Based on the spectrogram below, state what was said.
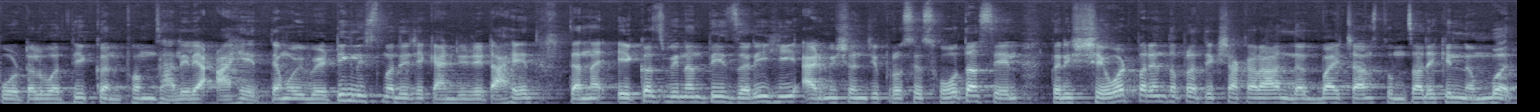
पोर्टलवरती कन्फर्म झालेले आहेत. त्यामुळे वेटिंग लिस्टमध्ये जे कॅन्डिडेट आहेत त्यांना एकच विनंती जरी ही ॲडमिशनची प्रोसेस होत असेल तरी शेवटपर्यंत प्रतीक्षा करा. लक बाय चान्स तुमचा देखील नंबर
